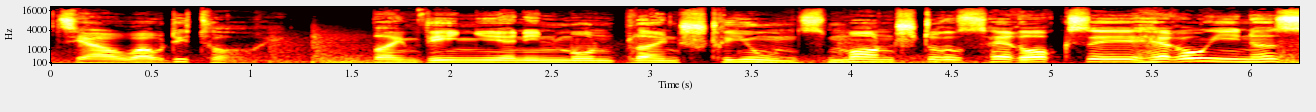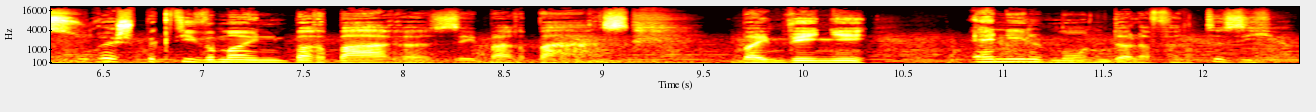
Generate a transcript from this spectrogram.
oficial auditori. Bem-vinhem in mon de triuns, monstros, heróis, e heroínas, respectivamente barbaras e barbars. Bem-vinhem en il mondo della fantasia.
